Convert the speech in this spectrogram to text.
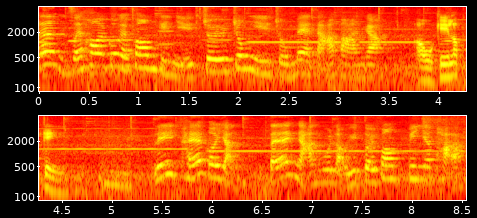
咧唔使開工嘅方健儀最中意做咩打扮㗎？牛記粒記，嗯，你睇一個人第一眼會留意對方邊一 part 啊？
